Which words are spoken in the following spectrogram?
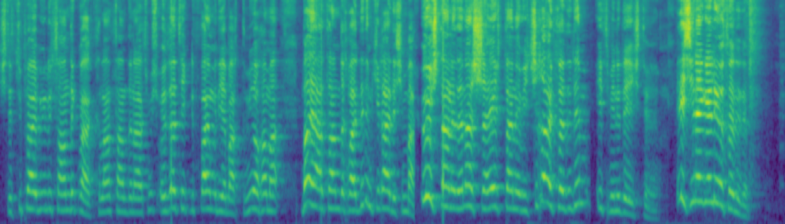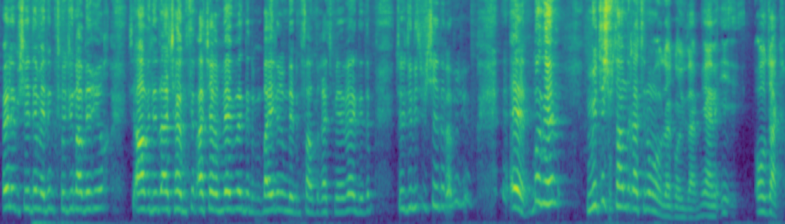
İşte süper büyülü sandık var. Klan sandığını açmış. Özel teklif var mı diye baktım. Yok ama bayağı sandık var. Dedim ki kardeşim bak 3 taneden aşağı efsanevi çıkarsa dedim ismini değiştiririm. İşine geliyorsa dedim. Öyle bir şey demedim. Çocuğun haberi yok. İşte abi dedi açar mısın? Açarım ver ver dedim. Bayılırım dedim sandık açmaya ver dedim. Çocuğun hiçbir şeyden haberi yok. Evet bugün müthiş bir sandık açılımı olacak o yüzden. Yani olacak.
